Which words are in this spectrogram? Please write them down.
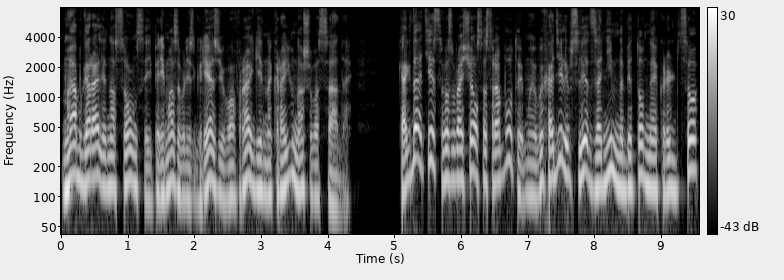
Мы обгорали на солнце и перемазывались грязью во враге на краю нашего сада — когда отец возвращался с работы, мы выходили вслед за ним на бетонное крыльцо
